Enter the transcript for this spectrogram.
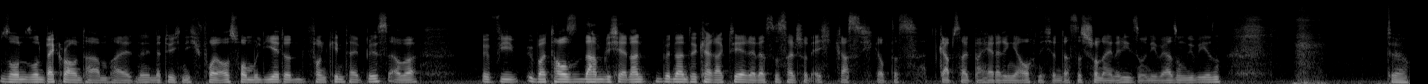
so, so einen Background haben halt. Ne? Natürlich nicht voll ausformuliert und von Kindheit bis, aber irgendwie über 1000 namentlich benannte Charaktere, das ist halt schon echt krass. Ich glaube, das gab es halt bei Herr der Ringe auch nicht und das ist schon ein Riesenuniversum gewesen. Ja.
